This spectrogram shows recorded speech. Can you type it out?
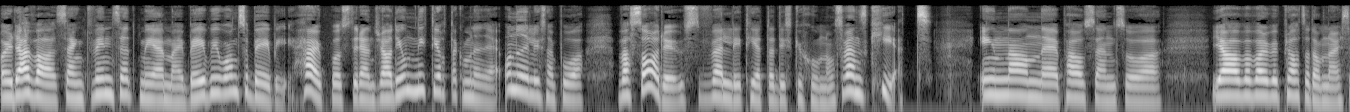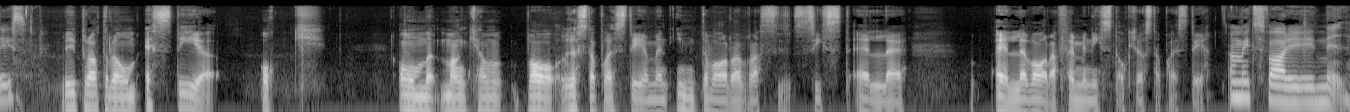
Och det där var St. Vincent med My Baby Wants a Baby här på Studentradion 98,9 och ni lyssnar på Vad sa du? väldigt heta diskussion om svenskhet. Innan eh, pausen så, ja vad var det vi pratade om Narcis? Vi pratade om SD och om man kan vara, rösta på SD men inte vara rasist eller, eller vara feminist och rösta på SD. Och mitt svar är nej.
